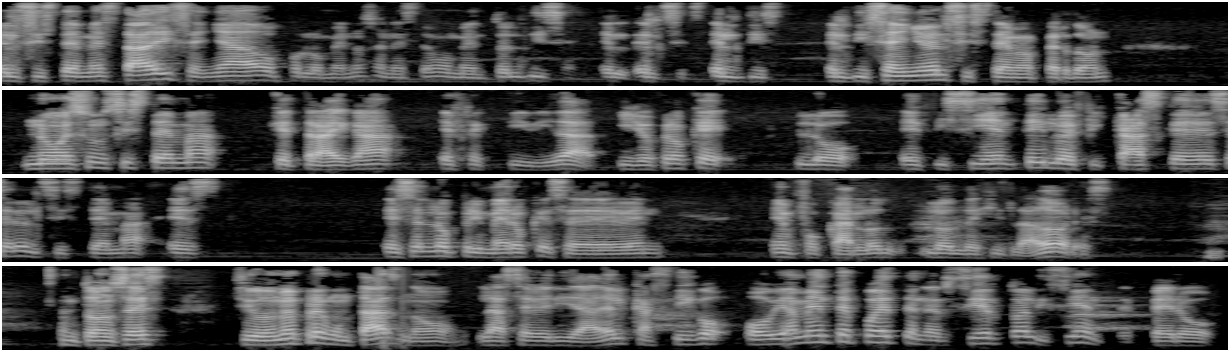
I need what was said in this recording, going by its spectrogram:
el sistema está diseñado, por lo menos en este momento, el, el diseño del sistema, perdón, no es un sistema que traiga efectividad. Y yo creo que lo eficiente y lo eficaz que debe ser el sistema es, es en lo primero que se deben enfocar los, los legisladores. Entonces, si vos me preguntás, no, la severidad del castigo obviamente puede tener cierto aliciente, pero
